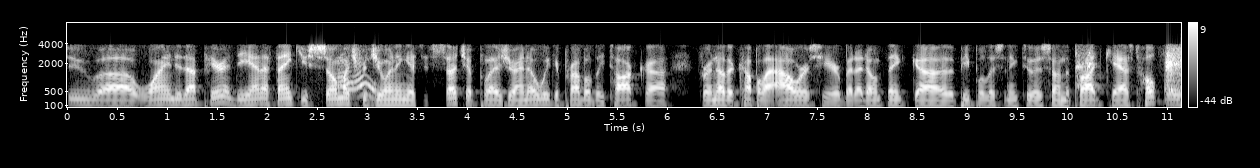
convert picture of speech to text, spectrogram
to uh, wind it up here and deanna thank you so much All for joining us it's such a pleasure i know we could probably talk uh, for another couple of hours here, but I don't think uh, the people listening to us on the podcast, hopefully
